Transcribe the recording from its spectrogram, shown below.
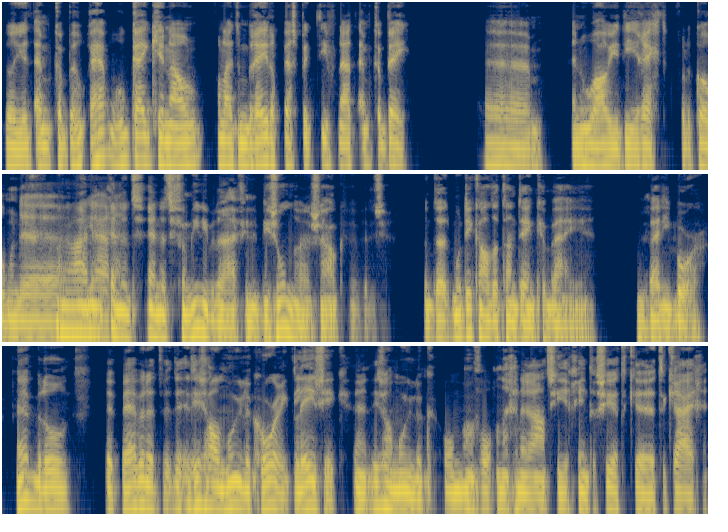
wil je het MKB, hè? hoe kijk je nou vanuit een breder perspectief naar het MKB? Um, en hoe hou je die recht voor de komende ja, en, jaren? En het, en het familiebedrijf in het bijzonder, zou ik willen zeggen. Dat moet ik altijd aan denken bij, eh. Bij die boor. Ik bedoel, we hebben het, het is al moeilijk, hoor ik, lees ik. Het is al moeilijk om een volgende generatie geïnteresseerd te krijgen.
